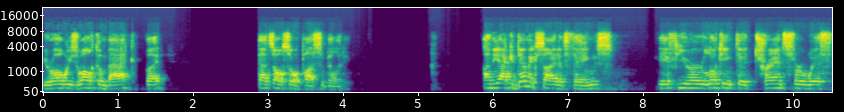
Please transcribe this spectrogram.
You're always welcome back, but that's also a possibility. On the academic side of things, if you're looking to transfer with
